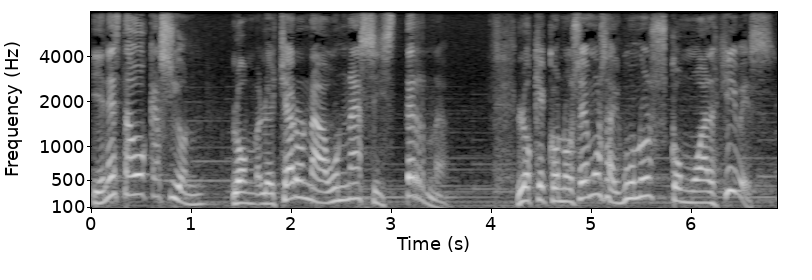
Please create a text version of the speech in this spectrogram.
Y en esta ocasión lo, lo echaron a una cisterna, lo que conocemos algunos como aljibes,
